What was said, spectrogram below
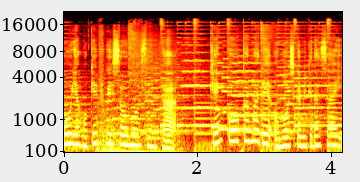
法や保健福祉総合センター健康課までお申し込みください。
